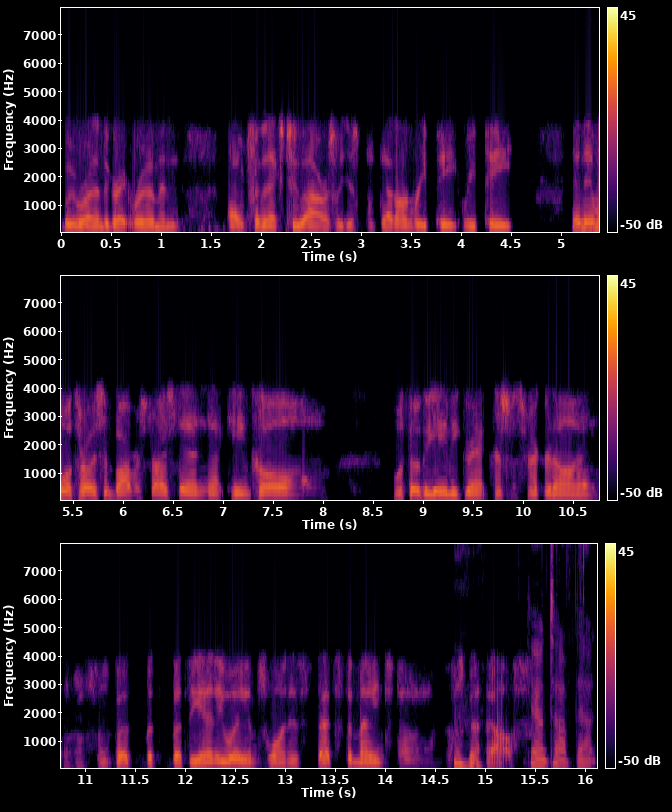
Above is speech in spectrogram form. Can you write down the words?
we run in the great room and like for the next two hours we just put that on repeat, repeat, and then we'll throw some Barbra Streisand, Nat King Cole. We'll throw the Amy Grant Christmas record on, but but but the Andy Williams one is that's the mainstay of the Smith House. Can't top that.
